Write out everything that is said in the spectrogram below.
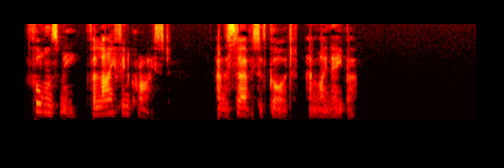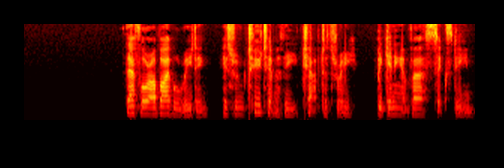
forms me for life in Christ and the service of God and my neighbour. Therefore, our Bible reading is from 2 Timothy chapter 3, beginning at verse 16.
